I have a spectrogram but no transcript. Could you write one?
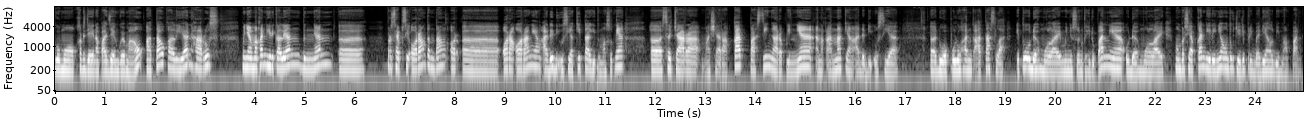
gue mau kerjain apa aja yang gue mau atau kalian harus menyamakan diri kalian dengan uh, persepsi orang tentang orang-orang uh, yang ada di usia kita gitu. Maksudnya uh, secara masyarakat pasti ngarepinnya anak-anak yang ada di usia 20-an ke atas lah itu udah mulai menyusun kehidupannya, udah mulai mempersiapkan dirinya untuk jadi pribadi yang lebih mapan.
